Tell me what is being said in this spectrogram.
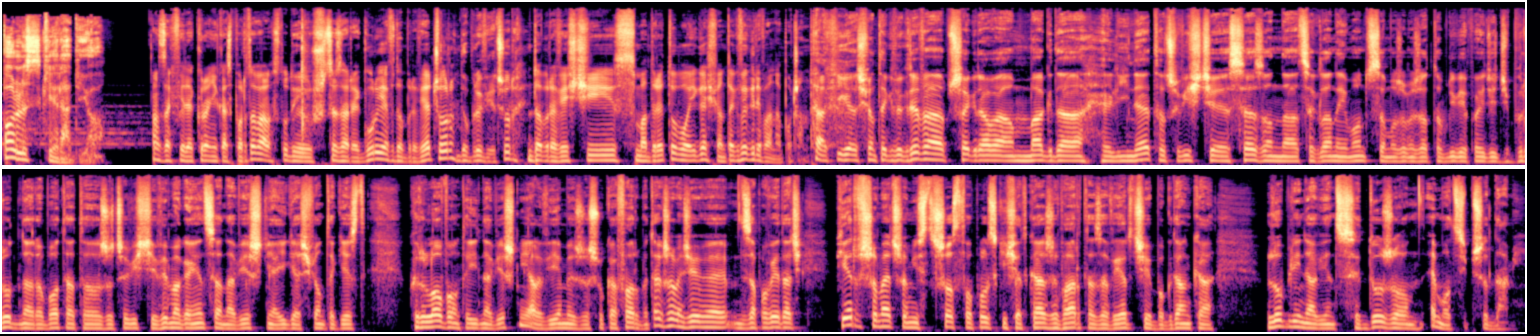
Polskie Radio. A za chwilę kronika sportowa, w studiu już Cezary Górjew. Dobry wieczór. Dobry wieczór. Dobre wieści z Madrytu, bo Iga Świątek wygrywa na początek. Tak, Iga Świątek wygrywa, przegrała Magda Linet. Oczywiście sezon na ceglanej mączce, możemy żartobliwie powiedzieć brudna robota, to rzeczywiście wymagająca nawierzchnia. Iga Świątek jest królową tej nawierzchni, ale wiemy, że szuka formy. Także będziemy zapowiadać pierwsze mecze Mistrzostwo Polskich Siatkarzy Warta Zawiercie Bogdanka Lublina, więc dużo emocji przed nami.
